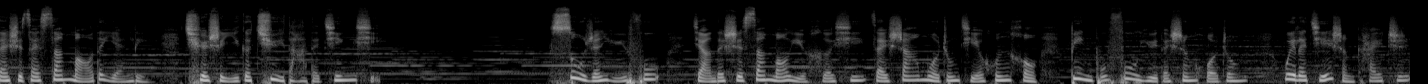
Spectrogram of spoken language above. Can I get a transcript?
但是在三毛的眼里，却是一个巨大的惊喜。素人渔夫讲的是三毛与荷西在沙漠中结婚后，并不富裕的生活中，为了节省开支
